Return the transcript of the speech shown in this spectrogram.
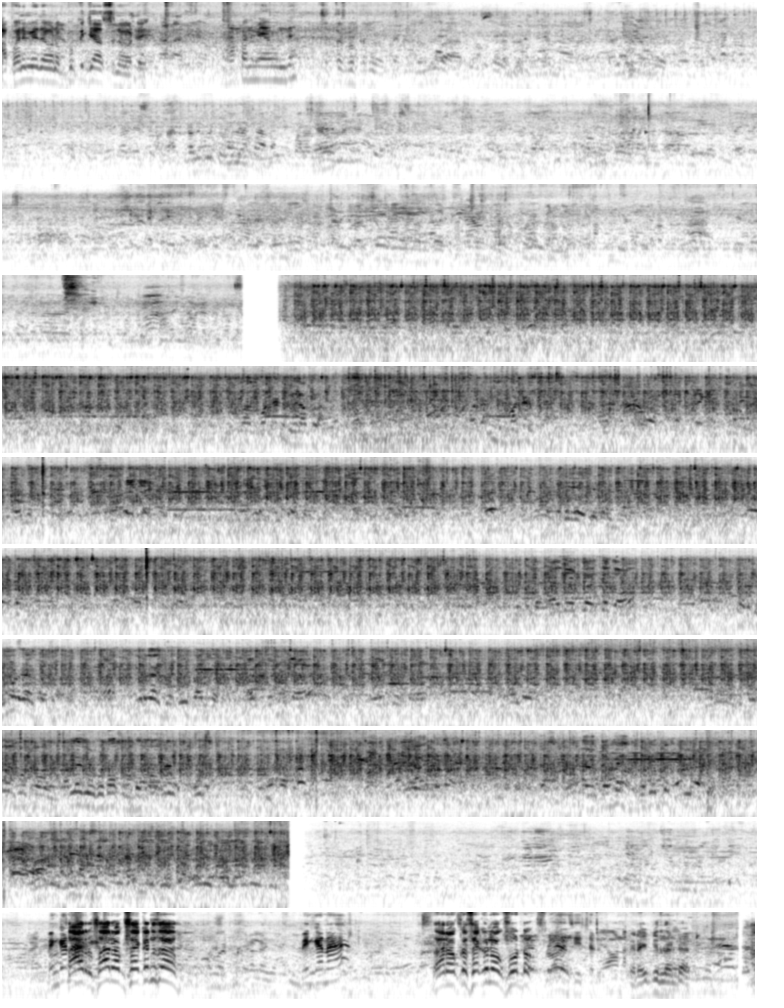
ఆ పని మీద ఏమైనా బుక్ చేస్తున్నావు ఒకటి? ఆ పని మీద ఉంది సార్ సార్ ఒక సెకండ్ సార్. వెంకన్న? సార్ ఒక సెకండ్ ఒక ఫోటో అయిపోయిందంట.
